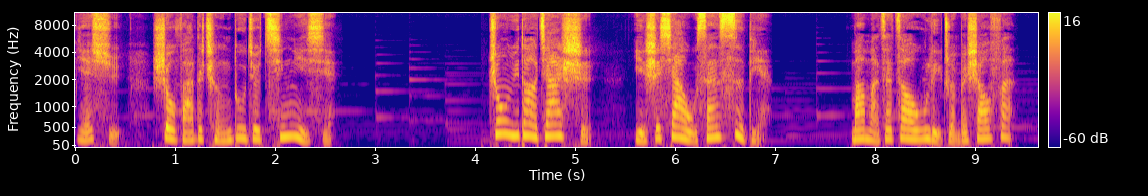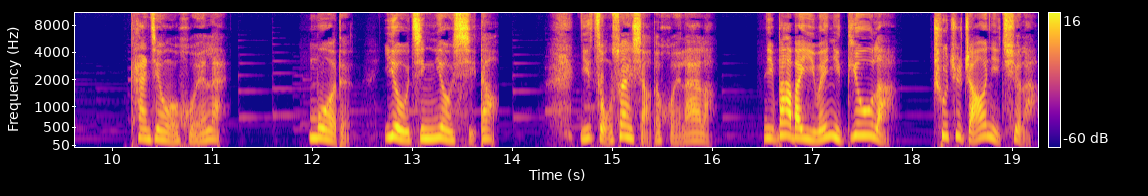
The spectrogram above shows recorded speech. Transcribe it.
也许。受罚的程度就轻一些。终于到家时，已是下午三四点，妈妈在灶屋里准备烧饭，看见我回来，蓦地又惊又喜道：“你总算晓得回来了，你爸爸以为你丢了，出去找你去了，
